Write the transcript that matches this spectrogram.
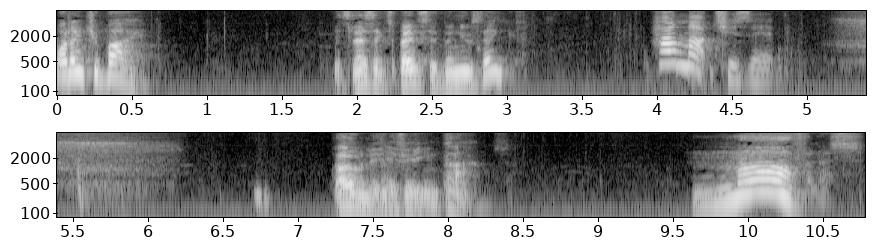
Why don't you buy it? It's less expensive than you think. How much is it? Only fifteen pounds. Marvellous.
